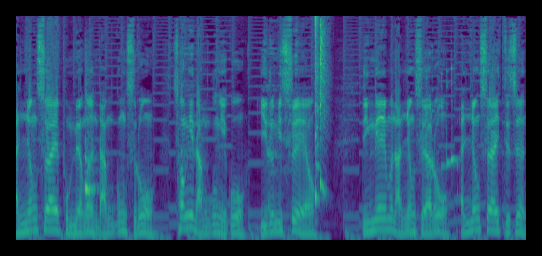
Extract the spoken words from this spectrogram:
안녕수아의 본명은 남궁수로 성이 남궁이고 이름이 수예요. 닉네임은 안녕수야로 안녕수야의 뜻은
